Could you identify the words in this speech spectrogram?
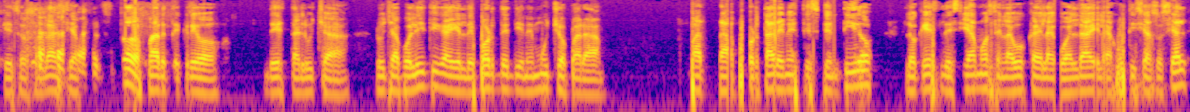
que eso es falacia. Todo es parte, creo, de esta lucha lucha política y el deporte tiene mucho para, para aportar en este sentido, lo que es, decíamos, en la búsqueda de la igualdad y la justicia social,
